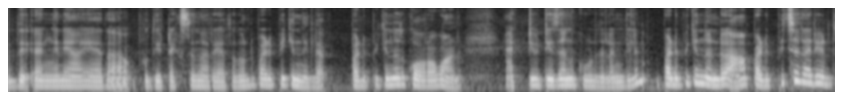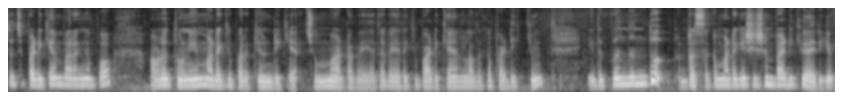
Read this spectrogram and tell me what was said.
ഇത് എങ്ങനെയാണ് ഏതാ പുതിയ ടെക്സ്റ്റ് എന്ന് അറിയാത്തത് കൊണ്ട് പഠിപ്പിക്കുന്നില്ല. പഠിപ്പിക്കുന്നത് കുറവാണ്. ആക്ടിവിറ്റീസാണ് കൂടുതലെങ്കിലും പഠിപ്പിക്കുന്നുണ്ട്. ആ പഠിപ്പിച്ച കാര്യം എടുത്ത് വെച്ച് പഠിക്കാൻ പറഞ്ഞപ്പോൾ അവൾ തുണിയും മടക്കി പറക്കിക്കൊണ്ടിരിക്കുക. ചുമ്മാ കേട്ടോ. വേദ വേദയ്ക്ക് പഠിക്കാനുള്ളതൊക്കെ പഠിക്കും. ഇതിപ്പോൾ നിന്തോ ഡ്രസ്സൊക്കെ മടക്കിയ ശേഷം പഠിക്കുമായിരിക്കും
